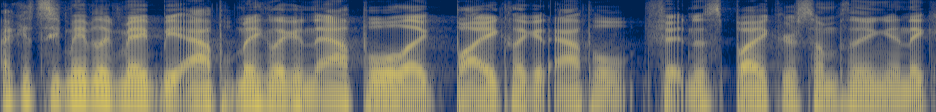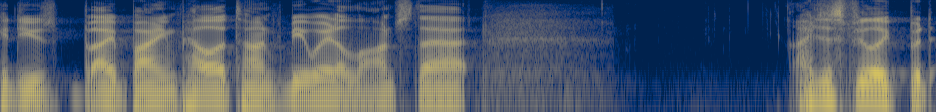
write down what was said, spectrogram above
I could see maybe like maybe Apple making like an Apple like bike, like an Apple fitness bike or something, and they could use by buying Peloton could be a way to launch that. I just feel like, but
